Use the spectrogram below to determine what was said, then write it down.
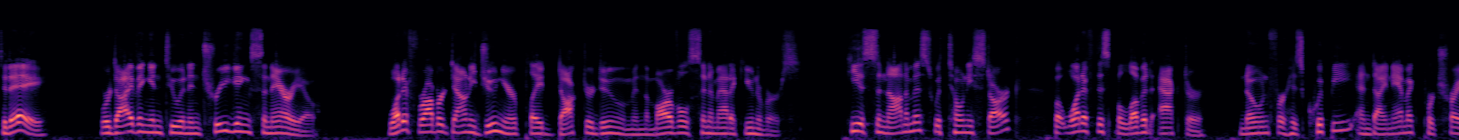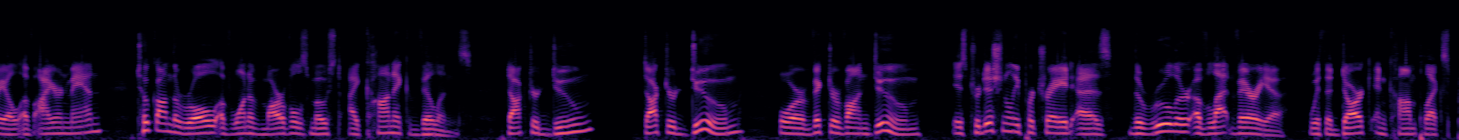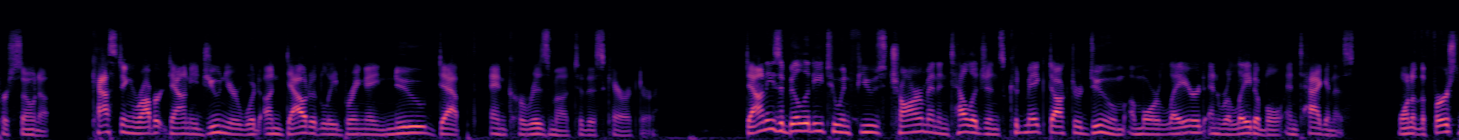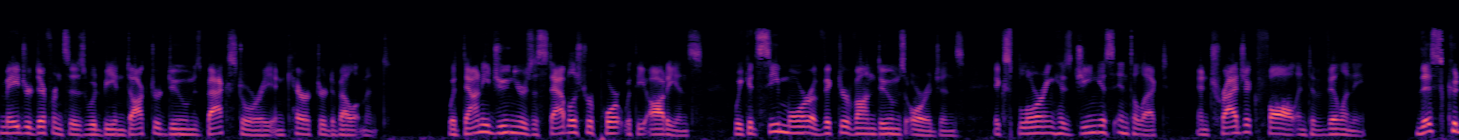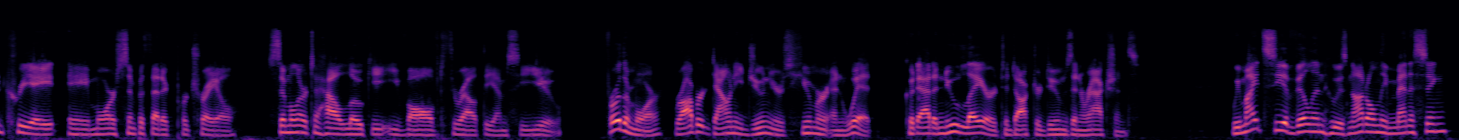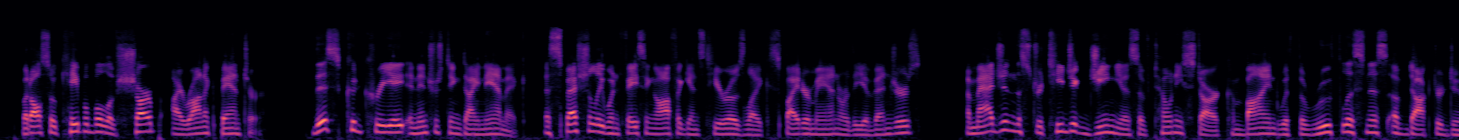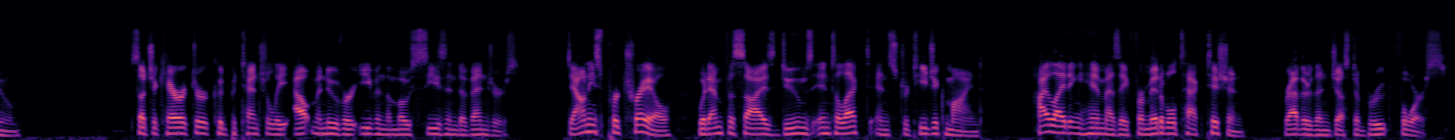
Today, we're diving into an intriguing scenario. What if Robert Downey Jr. played Doctor Doom in the Marvel Cinematic Universe? He is synonymous with Tony Stark, but what if this beloved actor, known for his quippy and dynamic portrayal of Iron Man, took on the role of one of Marvel's most iconic villains, Doctor Doom? Doctor Doom, or Victor Von Doom, is traditionally portrayed as the ruler of Latveria with a dark and complex persona. Casting Robert Downey Jr. would undoubtedly bring a new depth and charisma to this character. Downey's ability to infuse charm and intelligence could make Doctor Doom a more layered and relatable antagonist. One of the first major differences would be in Doctor Doom's backstory and character development. With Downey Jr.'s established rapport with the audience, we could see more of Victor Von Doom's origins, exploring his genius intellect and tragic fall into villainy. This could create a more sympathetic portrayal, similar to how Loki evolved throughout the MCU. Furthermore, Robert Downey Jr.'s humor and wit could add a new layer to Doctor Doom's interactions. We might see a villain who is not only menacing, but also capable of sharp, ironic banter. This could create an interesting dynamic, especially when facing off against heroes like Spider-Man or the Avengers. Imagine the strategic genius of Tony Stark combined with the ruthlessness of Doctor Doom. Such a character could potentially outmaneuver even the most seasoned Avengers. Downey's portrayal would emphasize Doom's intellect and strategic mind, highlighting him as a formidable tactician rather than just a brute force.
